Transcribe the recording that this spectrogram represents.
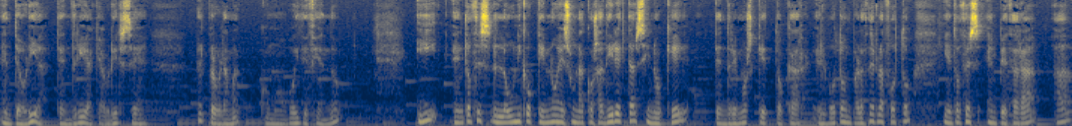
en teoría tendría que abrirse el programa, como voy diciendo. Y entonces lo único que no es una cosa directa, sino que tendremos que tocar el botón para hacer la foto y entonces empezará a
